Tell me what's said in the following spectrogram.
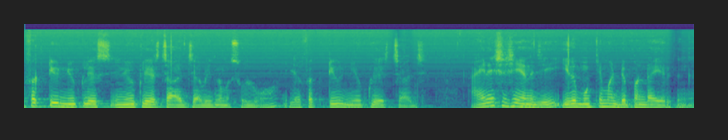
எஃபெக்டிவ் நியூக்ளியஸ் நியூக்ளியர் சார்ஜ் அப்படின்னு நம்ம சொல்லுவோம். Effective nuclear charge ionization energy இது முக்கியமாக டிபெண்ட் ஆகிருக்குங்க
